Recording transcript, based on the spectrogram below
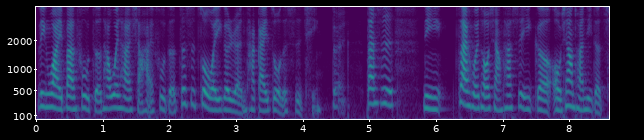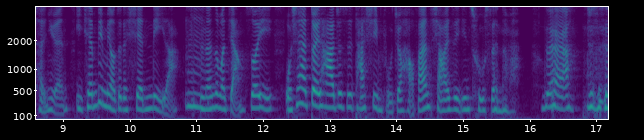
另外一半负责，他为他的小孩负责，这是作为一个人他该做的事情。对，但是。你再回头想，他是一个偶像团体的成员，以前并没有这个先例啦，嗯，只能这么讲。所以我现在对他就是他幸福就好，反正小孩子已经出生了嘛。对啊，就是，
